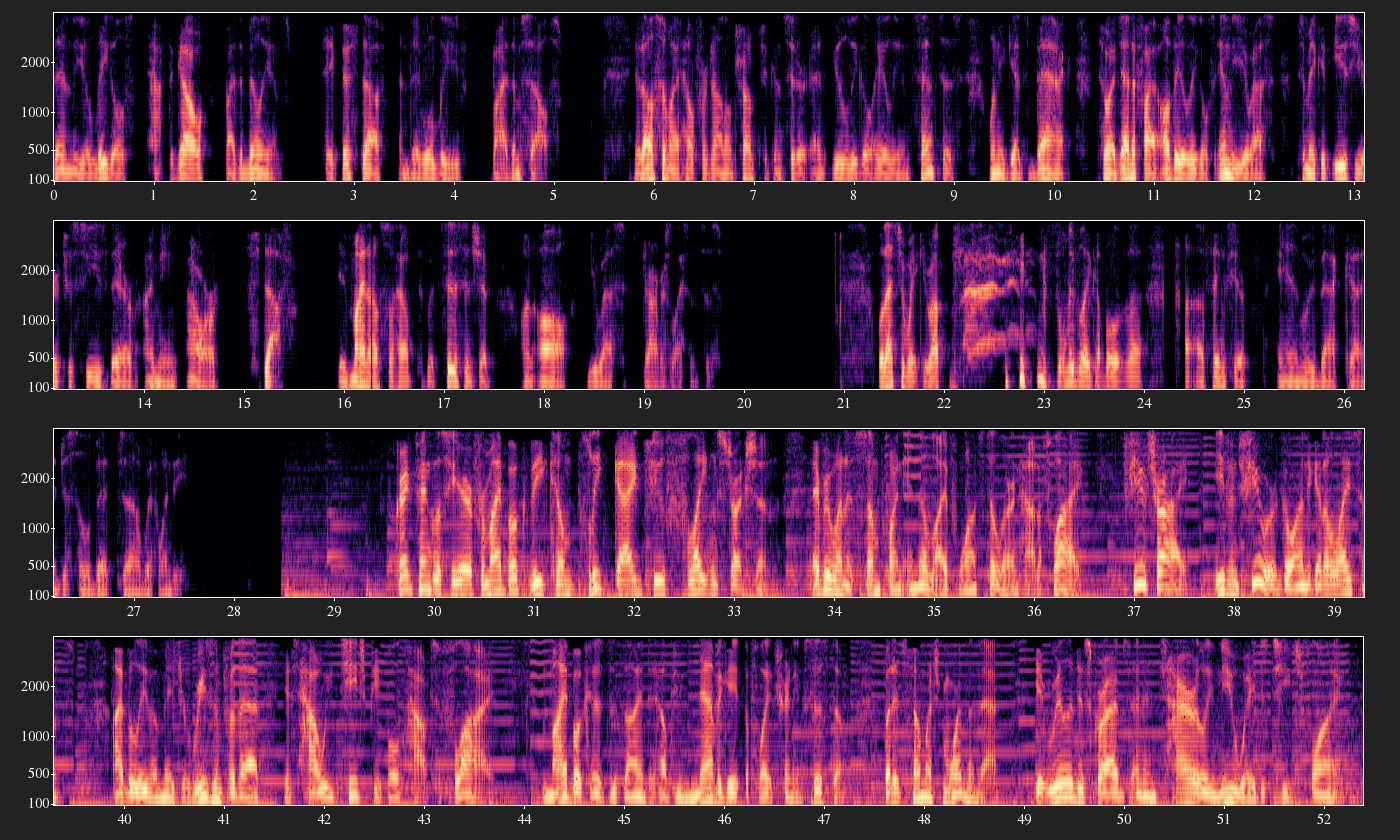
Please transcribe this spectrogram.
then the illegals have to go by the millions. Take their stuff and they will leave by themselves. It also might help for Donald Trump to consider an illegal alien census when he gets back to identify all the illegals in the U.S. to make it easier to seize their, I mean, our stuff. It might also help to put citizenship on all U.S. driver's licenses. Well, that should wake you up. So Let's only play a couple of uh, uh, things here, and we'll be back uh, in just a little bit uh, with Wendy. Greg Penglis here for my book, The Complete Guide to Flight Instruction. Everyone at some point in their life wants to learn how to fly. Few try. Even fewer go on to get a license. I believe a major reason for that is how we teach people how to fly. My book is designed to help you navigate the flight training system, but it's so much more than that. It really describes an entirely new way to teach flying.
